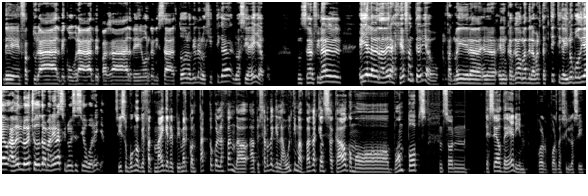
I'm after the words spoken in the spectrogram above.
de facturar, de cobrar, de pagar, de organizar, todo lo que es la logística lo hacía ella. Po. Entonces al final ella es la verdadera jefa en teoría. Po. era, era, era, encargado más de la parte artística y no podía haberlo hecho de otra manera si no hubiese sido por ella. Sí, supongo que Fat Mike era el primer contacto con las bandas, a pesar de que las últimas bandas que han sacado como Bomb Pops son deseos de Erin, por, por decirlo así.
